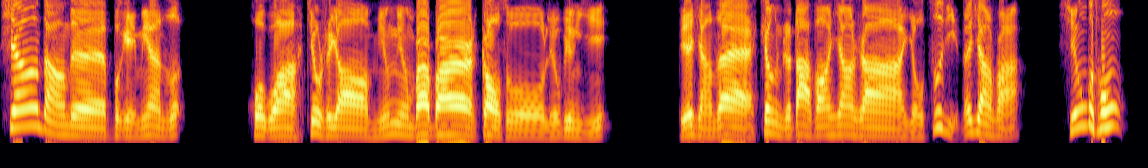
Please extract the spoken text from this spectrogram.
相当的不给面子。霍光就是要明明白白告诉刘病已，别想在政治大方向上有自己的想法，行不通。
